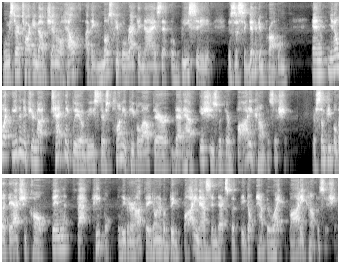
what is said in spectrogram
When we start talking about general health, I think most people recognize that obesity is a significant problem. And you know what? Even if you're not technically obese, there's plenty of people out there that have issues with their body composition. There's some people that they actually call thin, fat people. Believe it or not, they don't have a big body mass index, but they don't have the right body composition.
